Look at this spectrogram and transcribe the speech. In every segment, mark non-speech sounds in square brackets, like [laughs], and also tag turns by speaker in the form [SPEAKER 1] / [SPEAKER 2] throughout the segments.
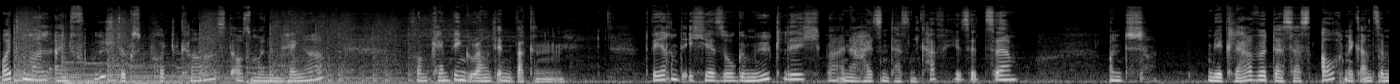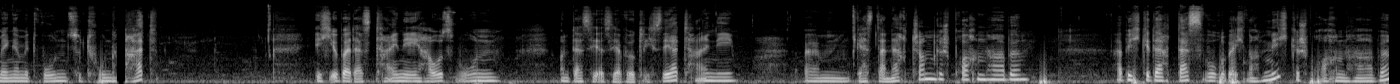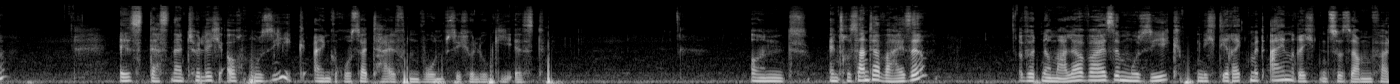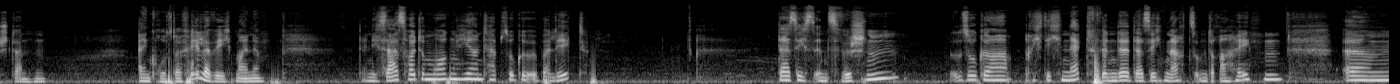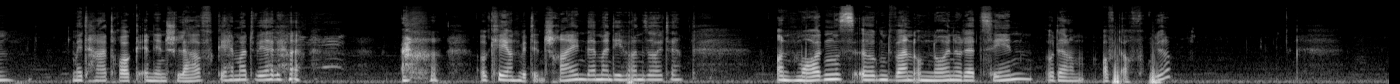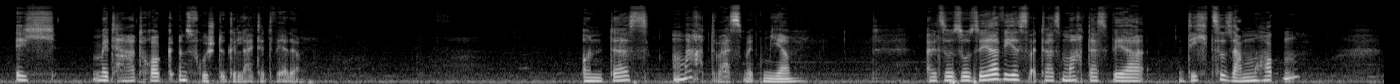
[SPEAKER 1] Heute mal ein Frühstückspodcast aus meinem Hänger vom Campingground in Wacken. Während ich hier so gemütlich bei einer heißen Tasse Kaffee sitze und mir klar wird, dass das auch eine ganze Menge mit Wohnen zu tun hat, ich über das Tiny House wohnen und das hier ist ja wirklich sehr tiny, ähm, gestern Nacht schon gesprochen habe, habe ich gedacht, das, worüber ich noch nicht gesprochen habe, ist, dass natürlich auch Musik ein großer Teil von Wohnpsychologie ist. Und interessanterweise wird normalerweise Musik nicht direkt mit Einrichten zusammen verstanden. Ein großer Fehler, wie ich meine. Denn ich saß heute Morgen hier und habe sogar überlegt, dass ich es inzwischen sogar richtig nett finde, dass ich nachts um drei ähm, mit Hardrock in den Schlaf gehämmert werde. [laughs] okay, und mit den Schreien, wenn man die hören sollte. Und morgens irgendwann um neun oder zehn oder oft auch früher, ich mit Hardrock ins Frühstück geleitet werde. Und das macht was mit mir. Also so sehr wie es etwas macht, dass wir dicht zusammenhocken,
